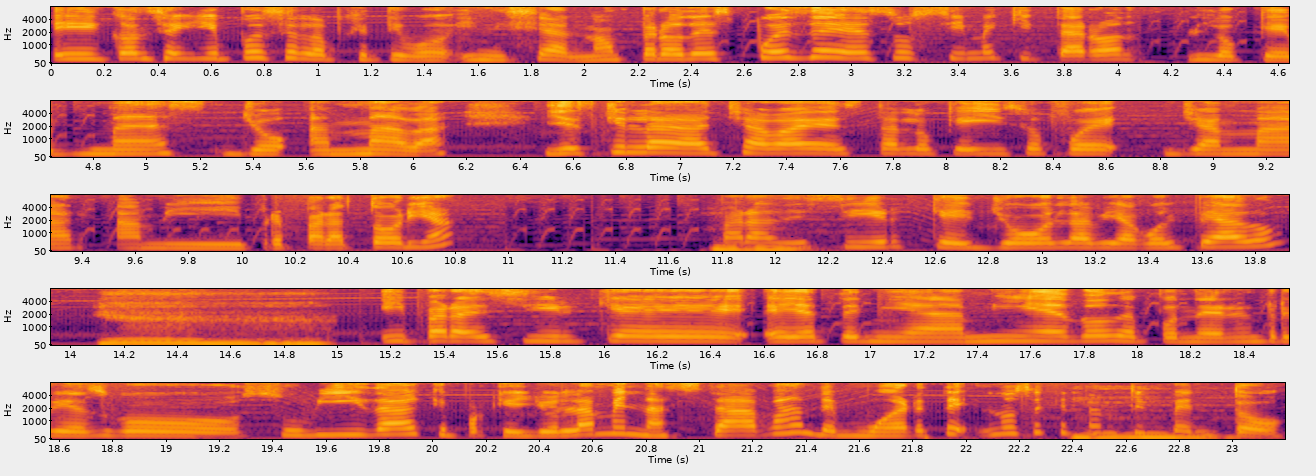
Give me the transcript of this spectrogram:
Y conseguí pues el objetivo inicial, ¿no? Pero después de eso sí me quitaron lo que más yo amaba. Y es que la chava esta lo que hizo fue llamar a mi preparatoria para decir que yo la había golpeado y para decir que ella tenía miedo de poner en riesgo su vida, que porque yo la amenazaba de muerte, no sé qué tanto Mm. inventó,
